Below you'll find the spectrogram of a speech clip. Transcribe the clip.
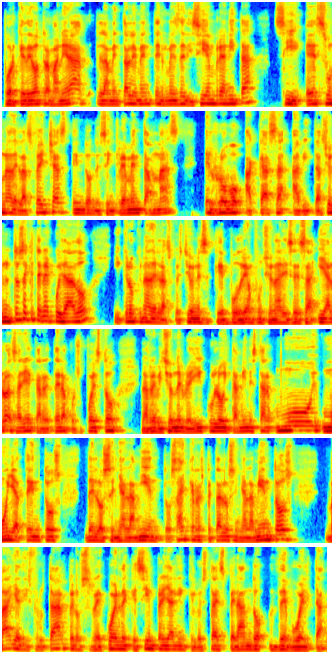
porque de otra manera, lamentablemente el mes de diciembre, Anita, sí es una de las fechas en donde se incrementa más el robo a casa, habitación. Entonces hay que tener cuidado y creo que una de las cuestiones que podrían funcionar es esa. Y a la salida de carretera, por supuesto, la revisión del vehículo y también estar muy, muy atentos de los señalamientos. Hay que respetar los señalamientos. Vaya a disfrutar, pero recuerde que siempre hay alguien que lo está esperando de vuelta.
